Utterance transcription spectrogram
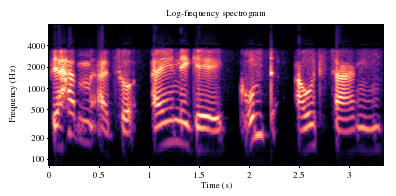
Wir haben also einige Grundaussagen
